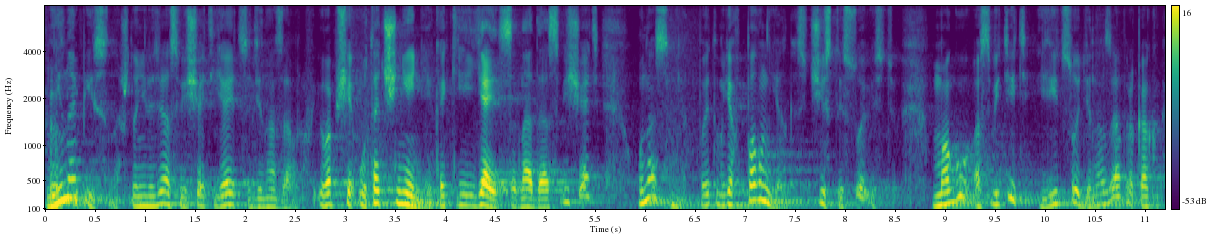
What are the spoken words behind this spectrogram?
не написано, что нельзя освещать яйца динозавров. И вообще уточнений, какие яйца надо освещать, у нас нет. Поэтому я вполне с чистой совестью могу осветить яйцо динозавра как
